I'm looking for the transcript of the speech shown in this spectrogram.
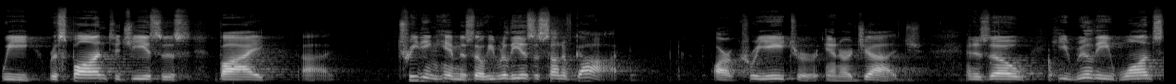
We respond to Jesus by uh, treating him as though he really is the Son of God, our creator and our judge, and as though he really wants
